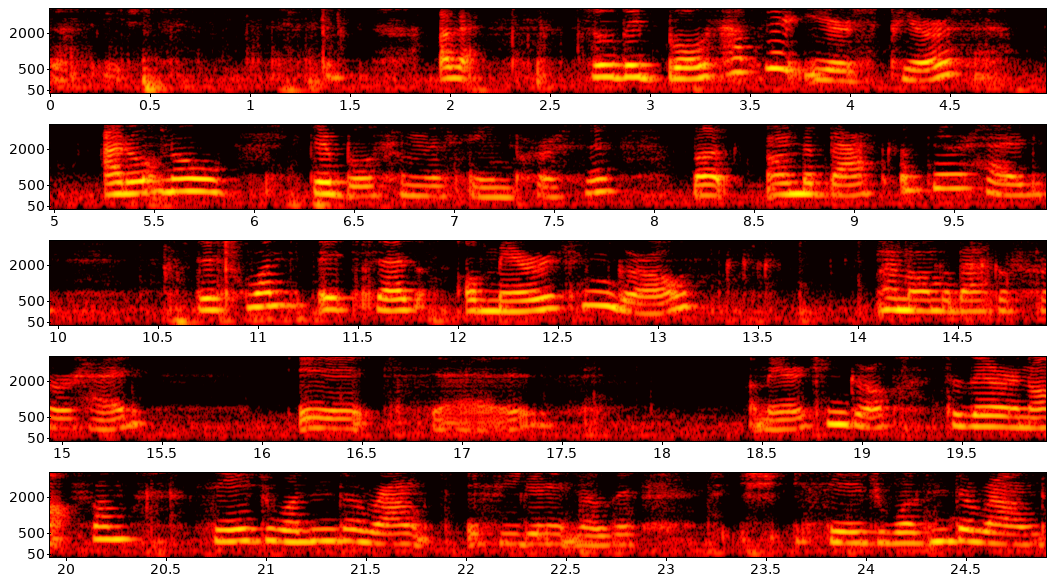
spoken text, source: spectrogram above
This Saige. Okay. So they both have their ears pierced. I don't know if they're both from the same person, but on the back of their head, this one, it says American Girl. And on the back of her head, it says American Girl. So they are not from, Saige wasn't around, if you didn't know this, Saige wasn't around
